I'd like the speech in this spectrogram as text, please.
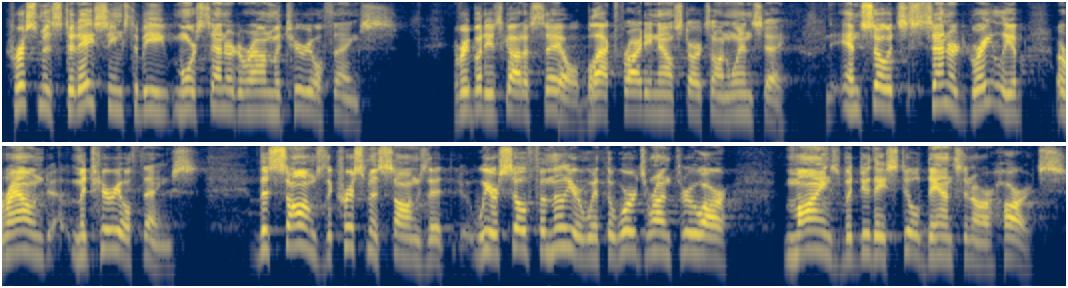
Christmas today seems to be more centered around material things. Everybody's got a sale. Black Friday now starts on Wednesday. And so it's centered greatly around material things the songs, the Christmas songs that we are so familiar with, the words run through our minds, but do they still dance in our hearts?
